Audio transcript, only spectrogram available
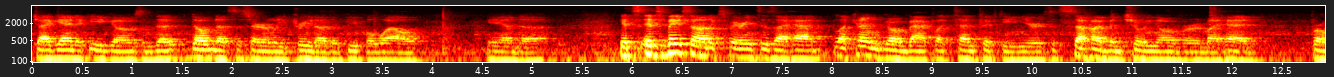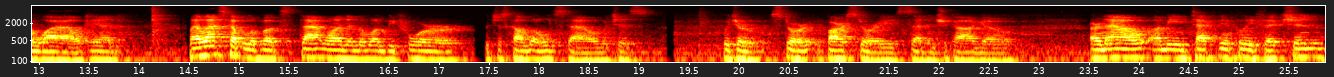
gigantic egos and that don't necessarily treat other people well, and. Uh, it's it's based on experiences I had, like kind of going back like 10, 15 years. It's stuff I've been chewing over in my head for a while. And my last couple of books, that one and the one before, which is called Old Style, which is which are story, bar stories set in Chicago, are now, I mean, technically fiction,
